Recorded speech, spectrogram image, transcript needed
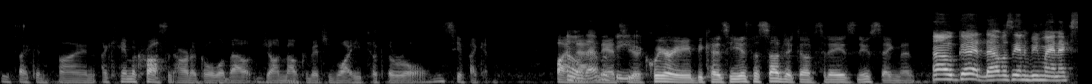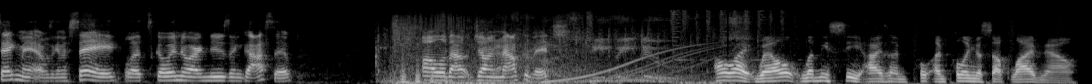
See if I can find. I came across an article about John Malkovich and why he took the role. Let's see if I can find Oh, that, that and answer be- your query because he is the subject of today's news segment. Oh, good. That was going to be my next segment. I was going to say, let's go into our news and gossip, all about John Malkovich. All right. Well, let me see. As I'm pull, I'm pulling this up live now.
